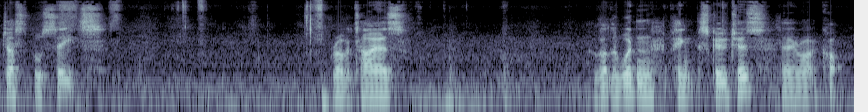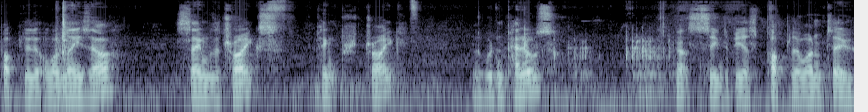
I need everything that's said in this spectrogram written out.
adjustable seats, rubber tyres. I've got the wooden pink scooters, they're right popular little one these are. Same with the trikes, pink trike, the wooden pedals. That seemed to be a popular one too.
